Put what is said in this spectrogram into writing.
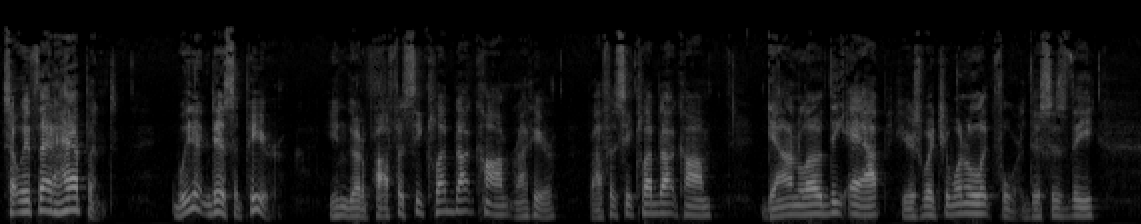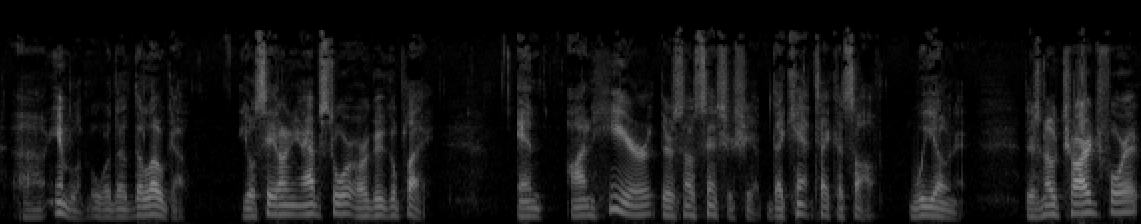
So if that happens, we didn't disappear. You can go to prophecyclub.com right here, prophecyclub.com, download the app. Here's what you want to look for. This is the uh, emblem or the, the logo. You'll see it on your App Store or Google Play. And on here, there's no censorship. They can't take us off. We own it. There's no charge for it.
